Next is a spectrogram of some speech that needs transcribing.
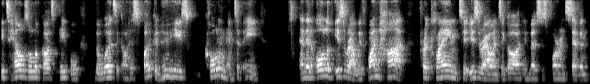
he tells all of God's people the words that God has spoken, who he's calling them to be. And then all of Israel, with one heart, proclaim to Israel and to God in verses 4 and 7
